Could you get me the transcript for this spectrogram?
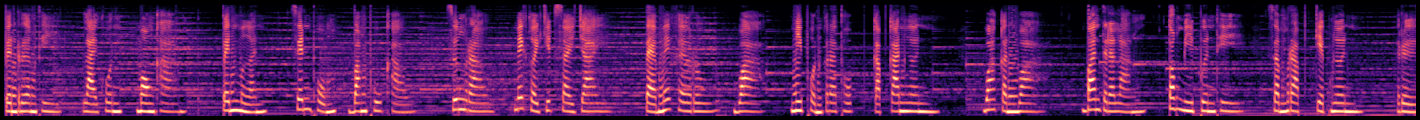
เป็นเรื่องที่หลายคนมองข้าม เป็นเหมือนเส้นผมบางภูเขา ซึ่งเราไม่เคยคิดใส่ใจ แต่ไม่เคยรู้ว่ามีผลกระทบกับการเงิน ว่ากันว่า บ้านแต่ละหลังต้องมีพื้นที่สำหรับเก็บเงิน หรือ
